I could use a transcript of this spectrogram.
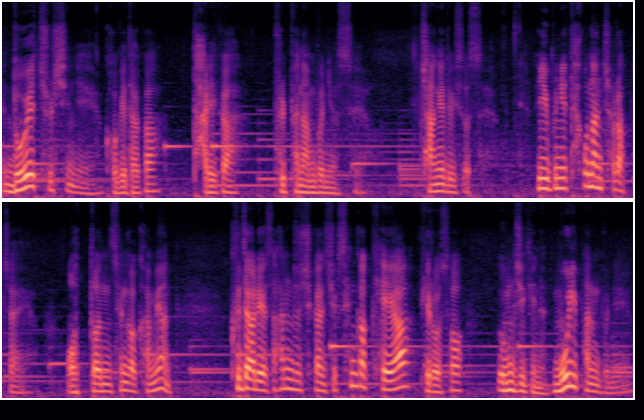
노예 출신이에요. 거기다가 다리가 불편한 분이었어요. 장애도 있었어요. 이분이 타고난 철학자예요. 어떤 생각하면 그 자리에서 한두 시간씩 생각해야 비로소 움직이는 몰입하는 분이에요.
